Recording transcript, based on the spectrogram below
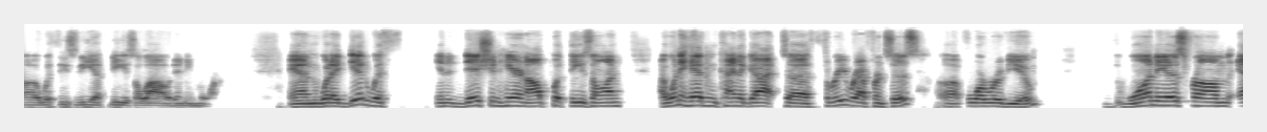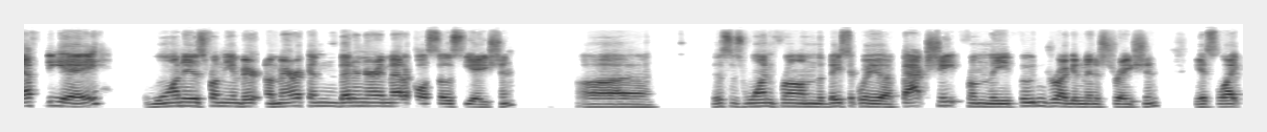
uh, with these VFDs allowed anymore. And what I did with, in addition here, and I'll put these on, I went ahead and kind of got uh, three references uh, for review. One is from FDA, one is from the Amer- American Veterinary Medical Association. Uh, this is one from the basically a fact sheet from the Food and Drug Administration. It's like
